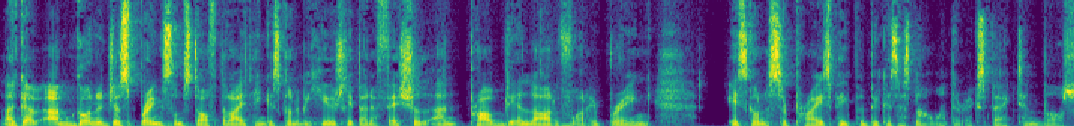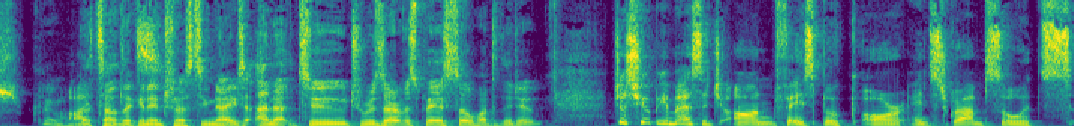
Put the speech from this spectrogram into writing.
like, I- I'm going to just bring some stuff that I think is going to be hugely beneficial, and probably a lot of what I bring is going to surprise people because it's not what they're expecting. But I That sounds like an interesting night. And uh, to, to reserve a space, so what do they do? just shoot me a message on Facebook or Instagram. So it's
